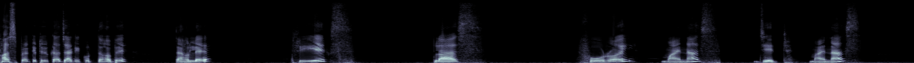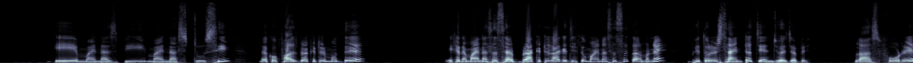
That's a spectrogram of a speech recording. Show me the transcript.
ফার্স্ট ব্র্যাকেটের কাজ আগে করতে হবে, তাহলে three X plus four Y minus Z minus A minus B minus two C দেখো ফার্স্ট ব্র্যাকেটের মধ্যে এখানে মাইনাস আছে, আর ব্র্যাকেটের আগে যেহেতু মাইনাস আছে, তার মানে ভেতরের সাইনটা চেঞ্জ হয়ে যাবে। Plus four A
